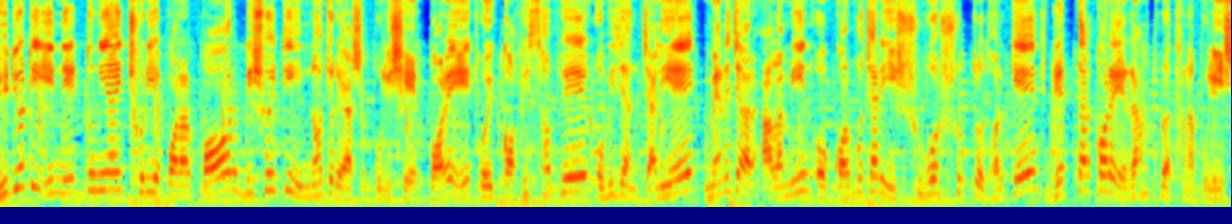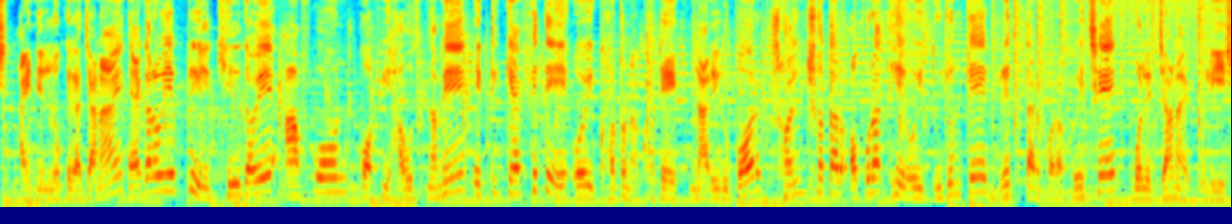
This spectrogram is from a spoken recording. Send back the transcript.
ভিডিওটি নেট দুনিয়ায় ছড়িয়ে পড়ার পর বিষয়টি নজরে আসে পুলিশের। পরে ওই কফি শপে অভিযান চালিয়ে ম্যানেজার আলামিন ও কর্মচারী শুভ সূত্রধরকে গ্রেপ্তার করে রামপুরা থানা পুলিশ। আইনের লোকেরা জানায়, এগারোই এপ্রিল খিলগাঁওয়ে আফন কফি হাউস নামে একটি ক্যাফেতে ওই ঘটনা ঘটে। নারীর উপর সহিংসতার অপরাধে ওই দুজনকে গ্রেপ্তার করা হয়েছে বলে জানায় পুলিশ।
